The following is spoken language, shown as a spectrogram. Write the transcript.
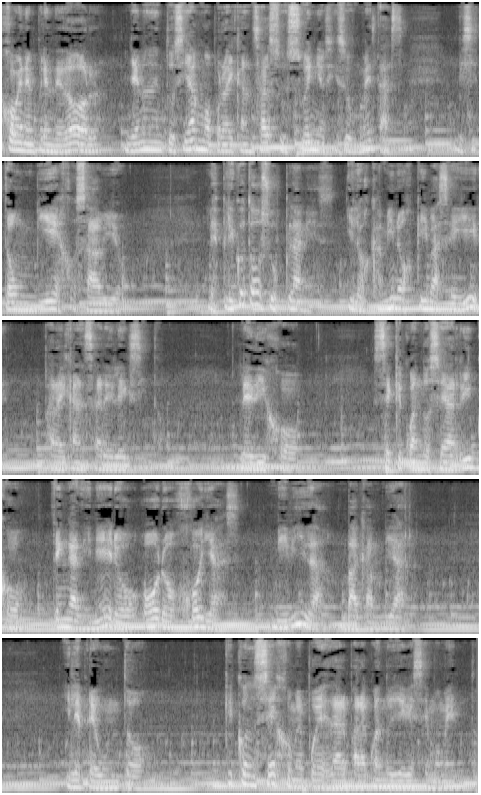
joven emprendedor, lleno de entusiasmo por alcanzar sus sueños y sus metas, visitó a un viejo sabio. Le explicó todos sus planes y los caminos que iba a seguir para alcanzar el éxito. Le dijo, sé que cuando sea rico, tenga dinero, oro, joyas, mi vida va a cambiar. Y le preguntó, ¿qué consejo me puedes dar para cuando llegue ese momento?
